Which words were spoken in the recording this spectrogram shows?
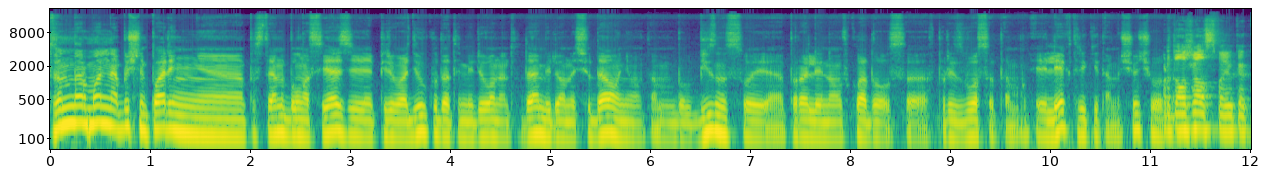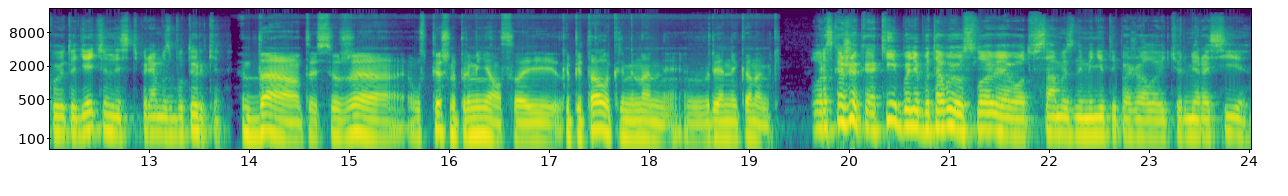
Да нормальный обычный парень, э, постоянно был на связи, переводил куда-то миллионы туда, миллионы сюда. У него там был бизнес свой, э, параллельно он вкладывался в производство там электрики, там еще чего-то. Продолжал свою какую-то деятельность прямо с бутырки. Да, то есть уже успешно применял свои капиталы криминальные в реальной экономике. Расскажи, какие были бытовые условия вот в самой знаменитой, пожалуй, тюрьме России?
